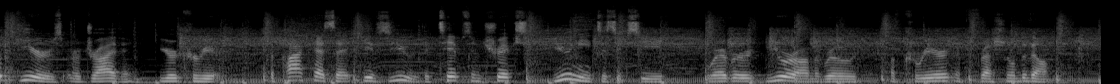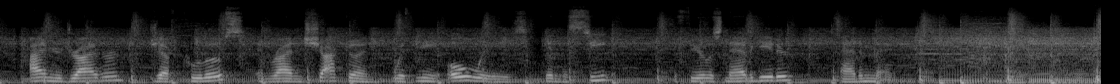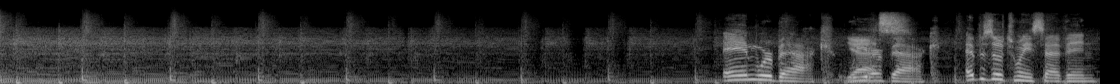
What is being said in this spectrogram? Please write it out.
What gears are driving your career? The podcast that gives you the tips and tricks you need to succeed wherever you are on the road of career and professional development. I am your driver, Jeff Poulos, and riding shotgun with me always in the seat, the fearless navigator, Adam May. And we're back. Yes. We are back. Episode 27.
